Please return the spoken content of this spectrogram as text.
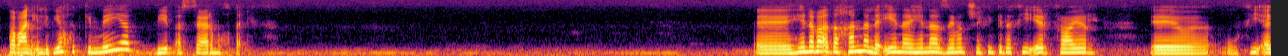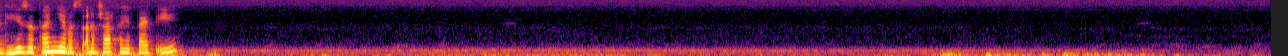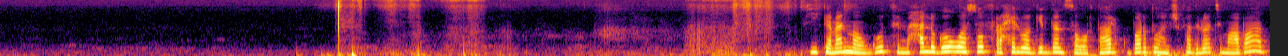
طبعا اللي بياخد كمية بيبقى السعر مختلف. آه، هنا بقى دخلنا لقينا هنا زي ما أنتم شايفين كده في اير فراير آه، وفي أجهزة تانية بس أنا مش عارفة هي بتاعت إيه في كمان موجود في المحل جوه سفرة حلوة جدا صورتها لكم برضو هنشوفها دلوقتي مع بعض.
